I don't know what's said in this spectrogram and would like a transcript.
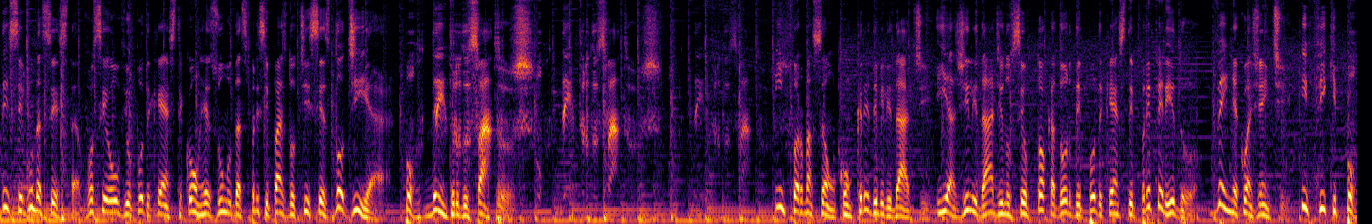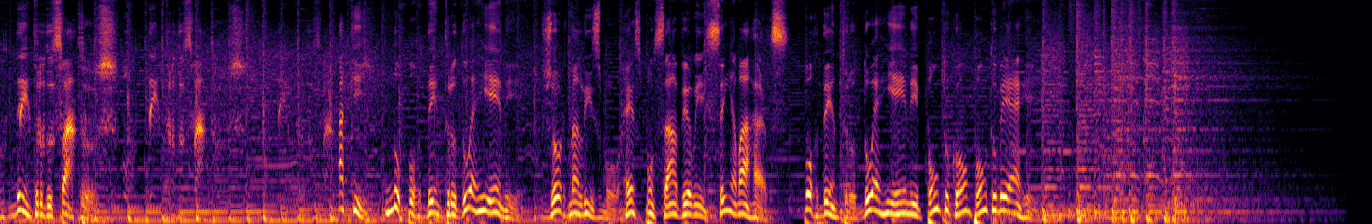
De segunda a sexta, você ouve o podcast com resumo das principais notícias do dia. Por dentro dos fatos. Por dentro dos fatos. Informação com credibilidade e agilidade no seu tocador de podcast preferido. Venha com a gente e fique por dentro dos fatos. Por dentro dos fatos. Aqui, no Por Dentro do RN. Jornalismo responsável e sem amarras. Por dentro do rn.com.br.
